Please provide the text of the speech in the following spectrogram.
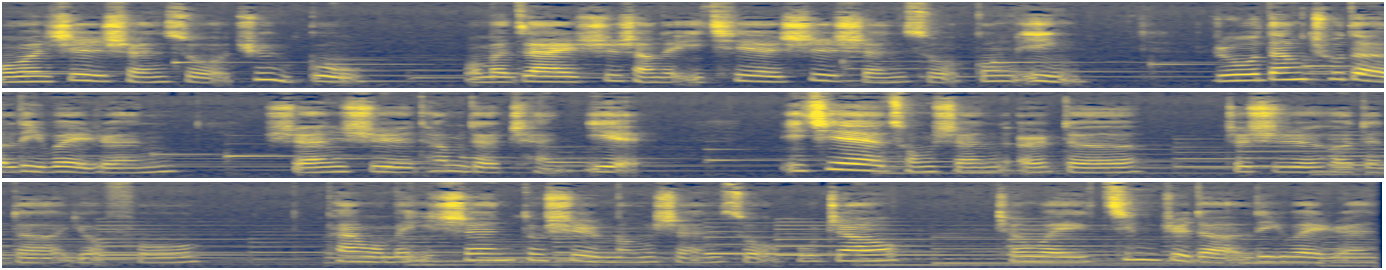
我们是神所眷顾，我们在世上的一切是神所供应。如当初的利未人，神是他们的产业，一切从神而得，这是何等的有福！盼我们一生都是蒙神所呼召，成为今日的立位人，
